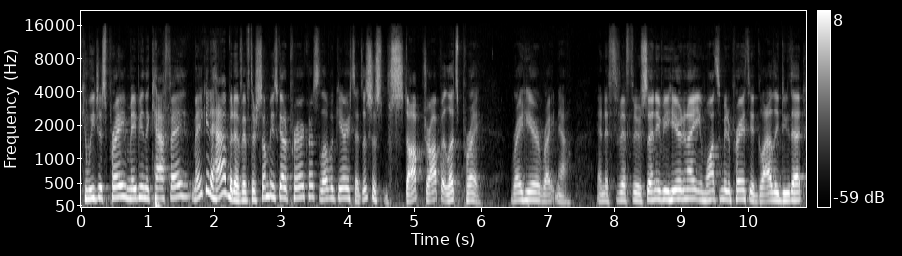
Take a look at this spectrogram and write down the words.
can we just pray? Maybe in the cafe, make it a habit of if there's somebody's got a prayer request. Love what Gary said. Let's just stop, drop it. Let's pray right here, right now. And if, if there's any of you here tonight and want somebody to pray with you, gladly do that.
